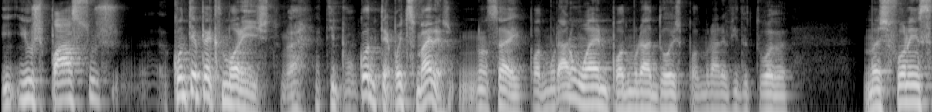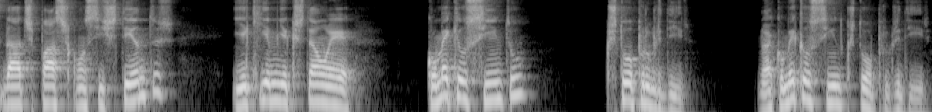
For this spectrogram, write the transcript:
e, e os passos. Quanto tempo é que demora isto? É? Tipo, quanto tempo? Oito semanas? Não sei. Pode demorar um ano, pode demorar dois, pode demorar a vida toda. Mas forem-se dados passos consistentes, e aqui a minha questão é como é que eu sinto que estou a progredir? Não é? Como é que eu sinto que estou a progredir?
